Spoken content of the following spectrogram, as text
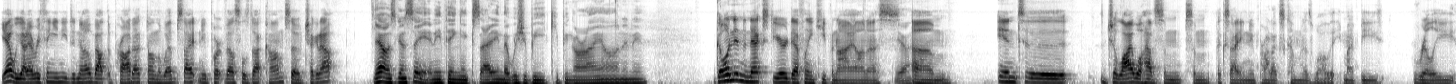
yeah, we got everything you need to know about the product on the website, newportvessels.com. So check it out. Yeah, I was gonna say anything exciting that we should be keeping our eye on. Any? going into next year, definitely keep an eye on us. Yeah. Um, into July, we'll have some some exciting new products coming as well that you might be really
